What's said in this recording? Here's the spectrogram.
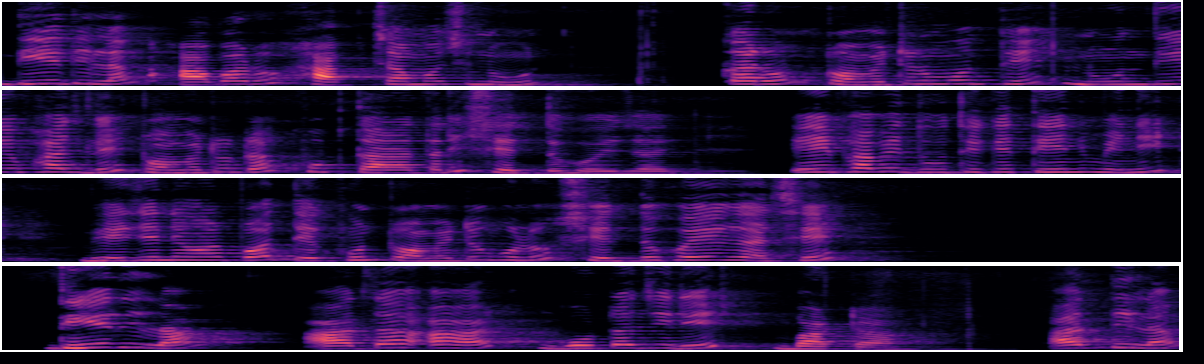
দিয়ে দিলাম আবারও হাফ চামচ নুন, কারণ টমেটোর মধ্যে নুন দিয়ে ভাজলে টমেটোটা খুব তাড়াতাড়ি সেদ্ধ হয়ে যায়। এইভাবে দু থেকে তিন মিনিট ভেজে নেওয়ার পর দেখুন টমেটোগুলো সেদ্ধ হয়ে গেছে। দিয়ে দিলাম আদা আর গোটা জিরের বাটা। আর দিলাম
